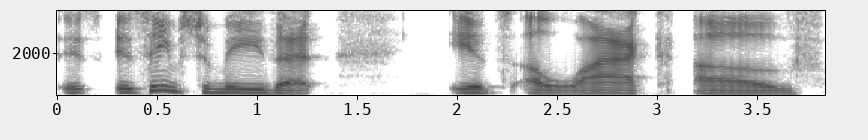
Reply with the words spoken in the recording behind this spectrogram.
it, it seems to me that it's a lack of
